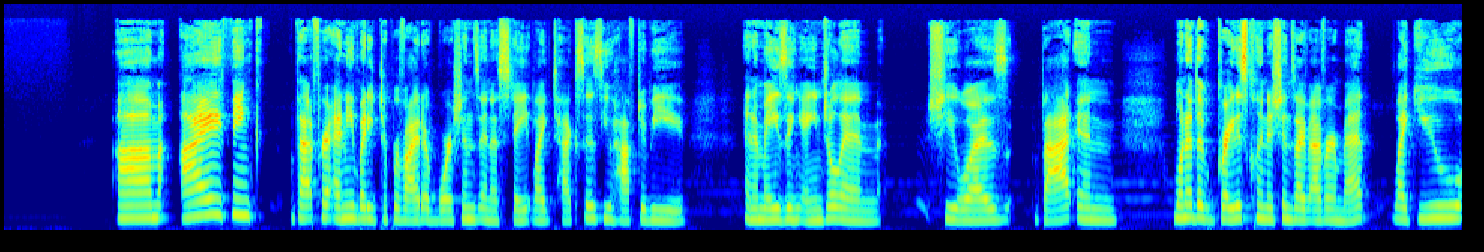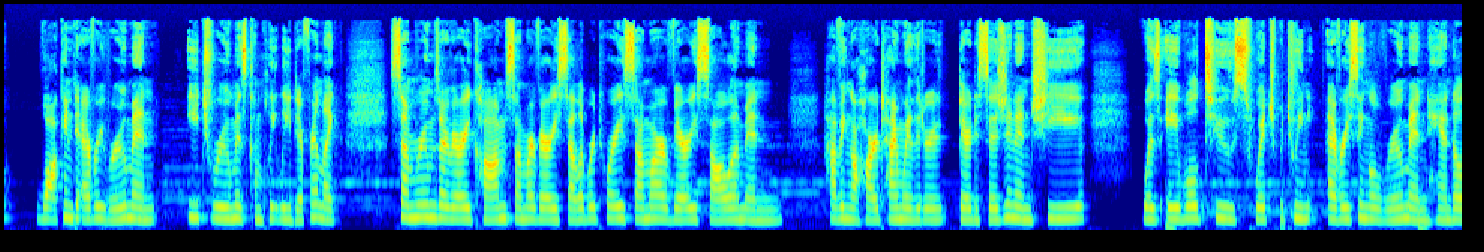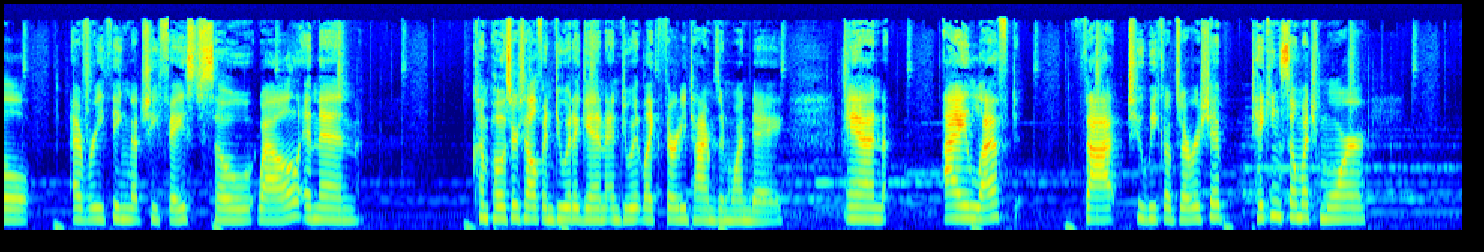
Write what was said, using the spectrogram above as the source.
Um, I think that for anybody to provide abortions in a state like Texas, you have to be an amazing angel. And she was that. And one of the greatest clinicians I've ever met. Like, you walk into every room, and each room is completely different. Like, some rooms are very calm, some are very celebratory, some are very solemn and having a hard time with their, their decision. And she was able to switch between every single room and handle everything that she faced so well and then compose herself and do it again and do it like 30 times in one day. And I left that two week observership taking so much more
